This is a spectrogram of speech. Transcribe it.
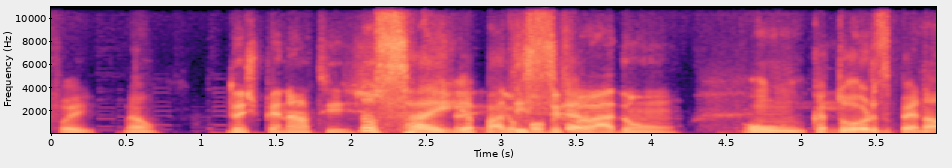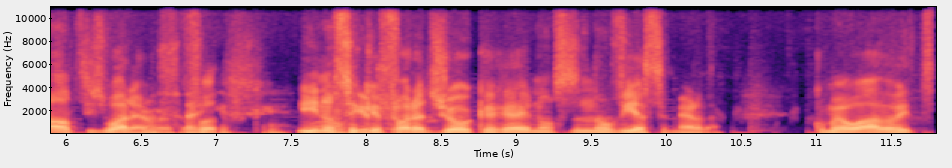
Foi? Não? Dois penaltis? Não sei, epá, eu ouvi disseram falar de um. um, 14 penaltis, Não whatever. sei. foda-se. que- E não, Não sei o que fora de jogo, caguei, não, não vi essa merda. Como é o hábito,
